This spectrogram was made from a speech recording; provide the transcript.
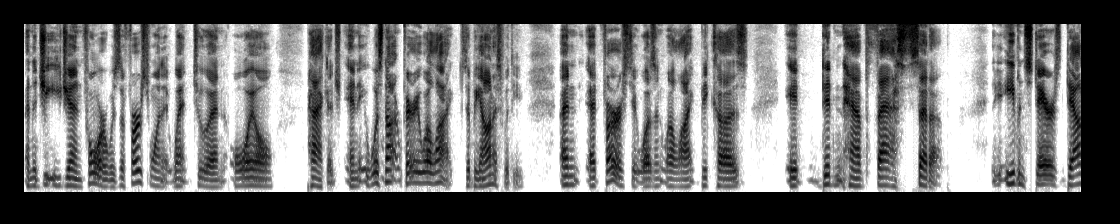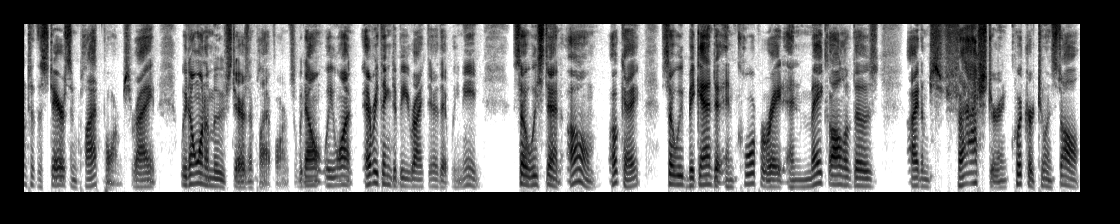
And the GE Gen 4 was the first one that went to an oil package. And it was not very well liked, to be honest with you. And at first, it wasn't well liked because it didn't have fast setup even stairs down to the stairs and platforms right we don't want to move stairs and platforms we don't we want everything to be right there that we need so we said oh okay so we began to incorporate and make all of those items faster and quicker to install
